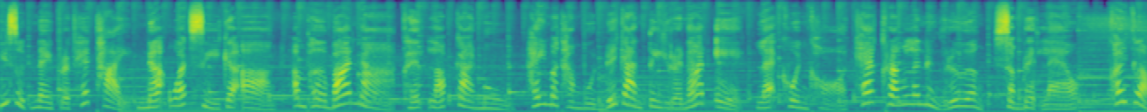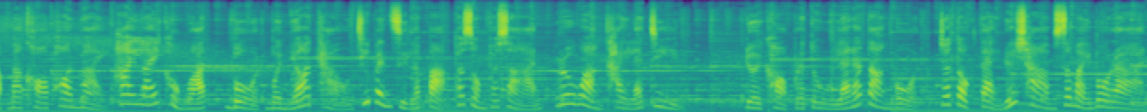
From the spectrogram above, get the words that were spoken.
ที่สุดในประเทศไทย ณวัดศรีกะอ่างอำเภอบ้านนา เคล็ดลับการมูให้มาทำบุญด้วยการตีระนาดเอก และควรขอแค่ครั้งละหนึ่งเรื่องสำเร็จแล้ว ค่อยกลับมาขอพรใหม่ ไฮไลท์ของวัด โบสถ์บนยอดเขาที่เป็นศิลปะผสมผสานระหว่างไทยและจีน โดยขอบประตูและหน้าต่างโบสถ์จะตกแต่งด้วยชามสมัยโบราณ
